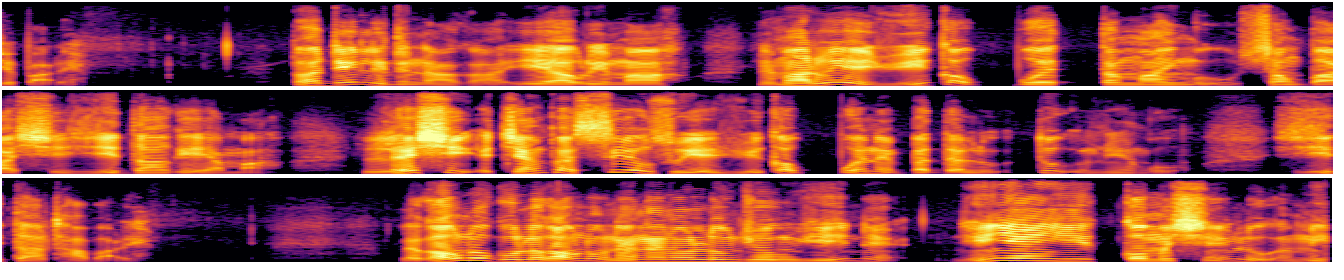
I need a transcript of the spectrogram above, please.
ဖြစ်ပါတယ်။ဘာဒီလင်ဒနာကအေယာဝရီမှာမြန်မာတို့ရဲ့ရွေးကောက်ပွဲတမိုင်းကိုဆောင်ပါရှိရေးသားခဲ့ရမှာလက်ရှိအကြမ်းဖက်စစ်အုပ်စုရဲ့ရွေးကောက်ပွဲနဲ့ပတ်သက်လို့သူ့အမြင်ကိုရေးသားထားပါတယ်။၎င်းတို့ကို၎င်းတို့နိုင်ငံတော်လုံခြုံရေးနဲ့ ငင်းငင်းရေးကော်မရှင်လို့အမိ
